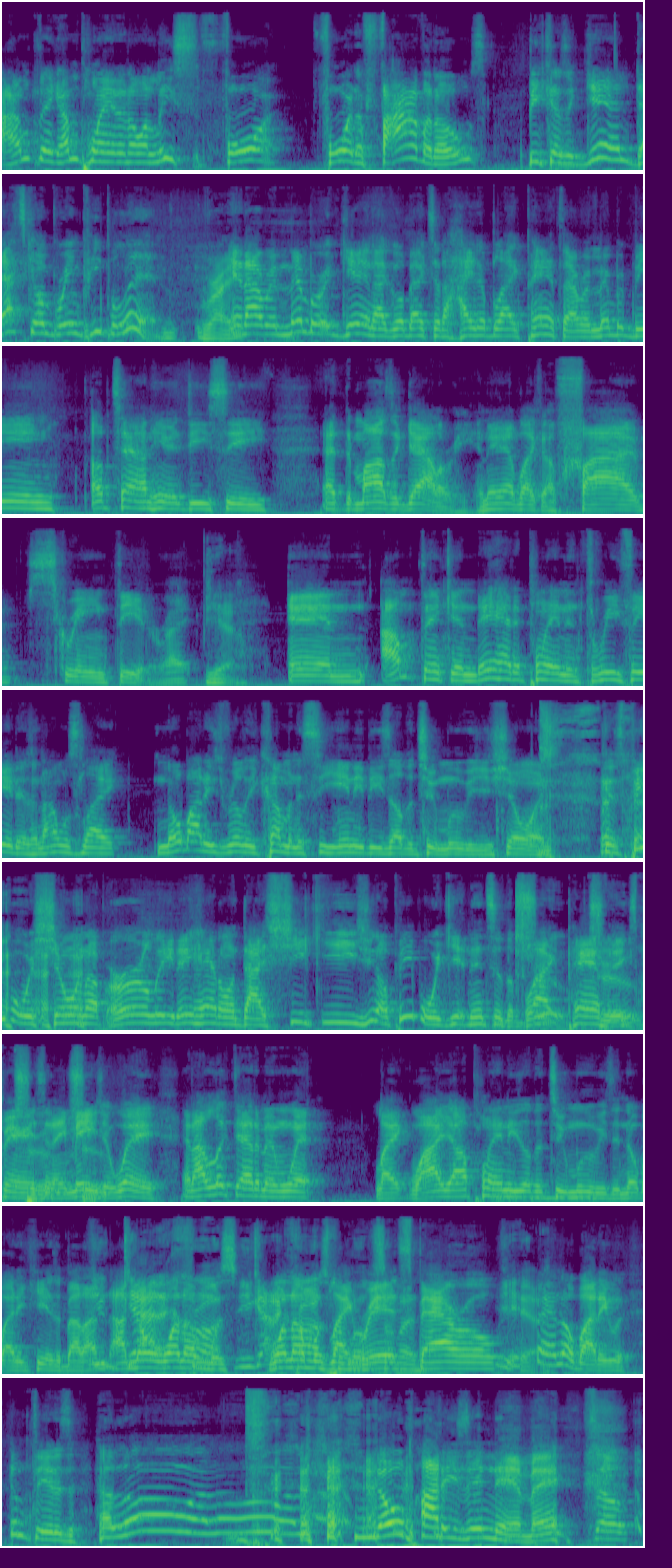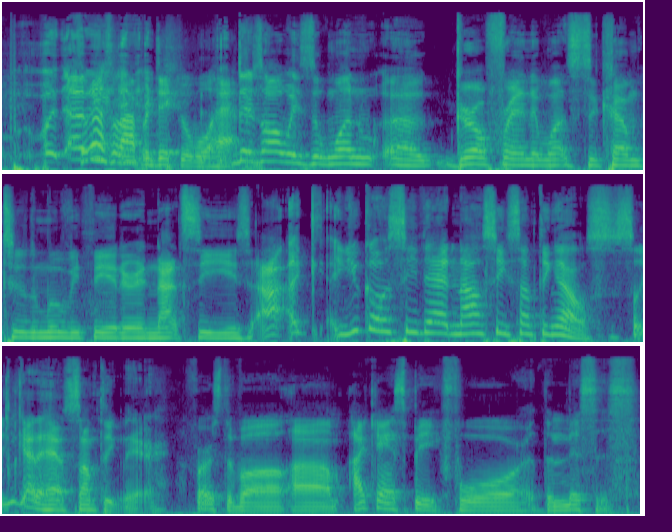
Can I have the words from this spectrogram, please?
I'm thinking I'm playing it on at least four, four to five of those because again, that's going to bring people in. Right. And I remember again, I go back to the height of Black Panther. I remember being uptown here in DC at the Mazza Gallerie, and they have like a five screen theater, right? Yeah. And I'm thinking they had it playing in three theaters, and I was like, nobody's really coming to see any of these other two movies you're showing because people were showing up early. They had on dashikis. You know, people were getting into the Black True, Panther true, experience true, in a major way. And I looked at them and went. Like why y'all playing these other two movies that nobody cares about? I, I know one of them was one of them was like Red somebody. Sparrow. Yeah. Man, nobody was them theaters. Hello, hello, hello. nobody's in there, man. So, But, so that's what I mean, predict will happen. There's always the one uh, girlfriend that wants to come to the movie theater and not see you. I, I, you go see that, and I'll see something else. So you got to have something there. First of all, um, I can't speak for the missus.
